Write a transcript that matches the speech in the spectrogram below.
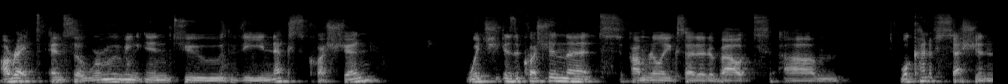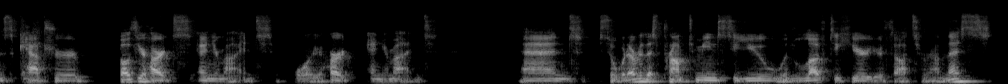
All right, and so we're moving into the next question, which is a question that I'm really excited about. Um, what kind of sessions capture both your hearts and your mind, or your heart and your mind? And so whatever this prompt means to you, would love to hear your thoughts around this.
